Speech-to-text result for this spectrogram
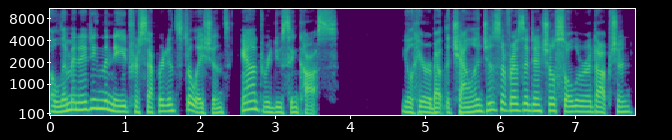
eliminating the need for separate installations and reducing costs. You'll hear about the challenges of residential solar adoption,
